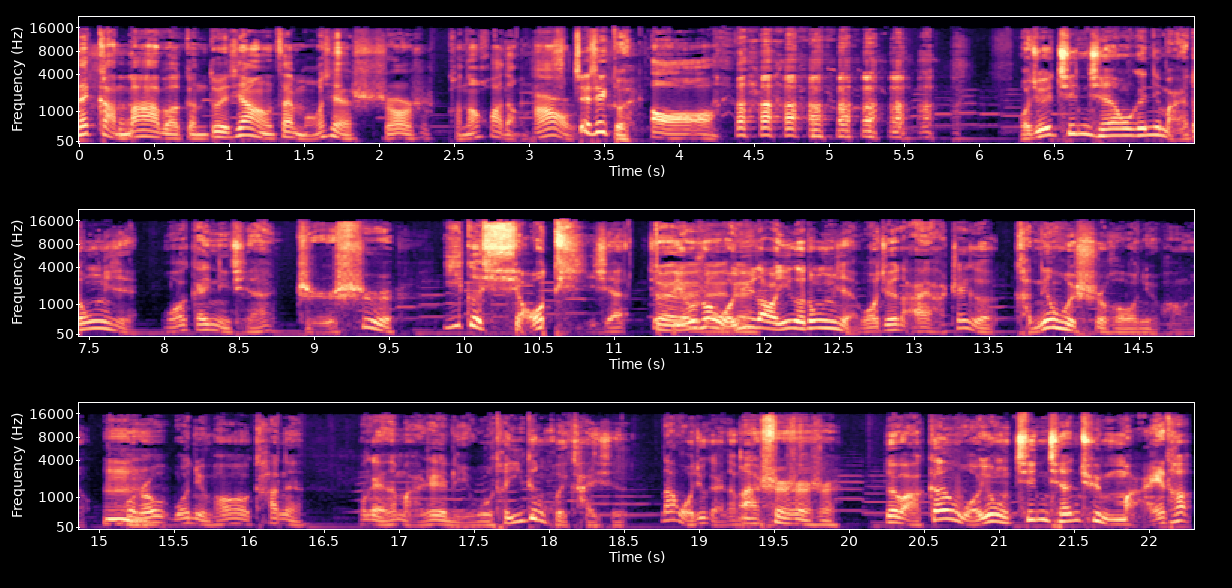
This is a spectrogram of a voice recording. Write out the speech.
那干爸爸跟对象在某些时候是可能划等号的。这这对哦哦我觉得金钱我给你买东西，我给你钱，只是一一个小体现。就比如说我遇到一个东西，我觉得哎呀，这个肯定会适合我女朋友，嗯。或者我女朋友看见我给她买这个礼物，她一定会开心，那我就给她买，啊，是是是，对吧？跟我用金钱去买它，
